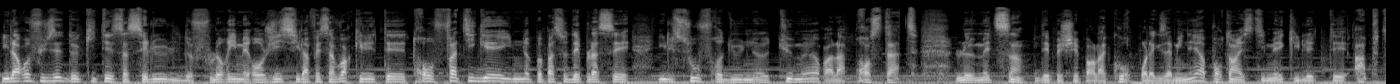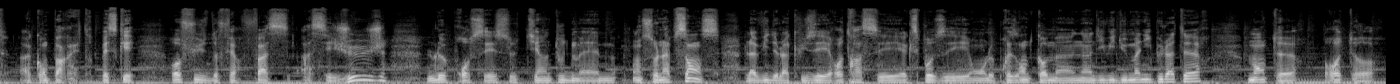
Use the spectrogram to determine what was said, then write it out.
Il a refusé de quitter sa cellule de Fleury-Mérogis. Il a fait savoir qu'il était trop fatigué, il ne peut pas se déplacer. Il souffre d'une tumeur à la prostate. Le médecin dépêché par la cour pour l'examiner a pourtant estimé qu'il était apte à comparaître. Pesquet refuse de faire face à ses juges. Le procès se tient tout de même en son absence. La vie de l'accusé est retracée, exposée, on le présente comme un individu manipulateur, menteur, retors,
